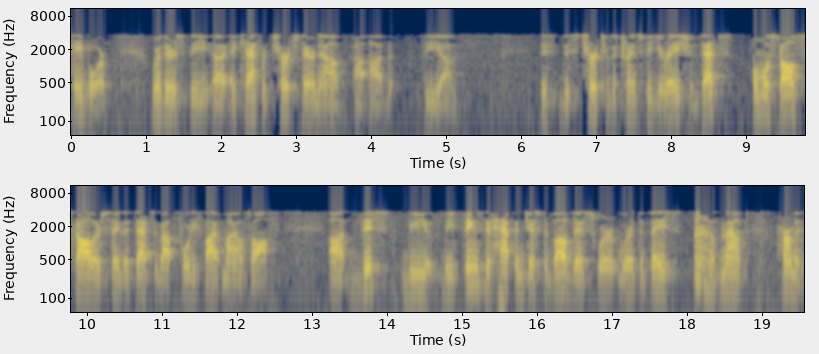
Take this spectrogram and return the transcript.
Tabor, where there's the uh, a Catholic church there now, uh, uh, the um, this, this Church of the Transfiguration. That's almost all scholars say that that's about 45 miles off. Uh, this the the things that happened just above this were, were at the base of Mount Hermon,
